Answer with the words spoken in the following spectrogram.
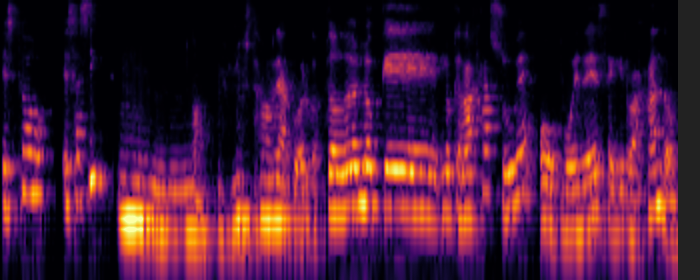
¿Esto es así? Mm, no, no estamos de acuerdo. Todo lo que, lo que baja sube o puede seguir bajando.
